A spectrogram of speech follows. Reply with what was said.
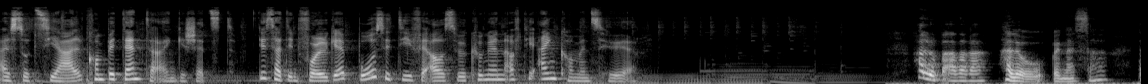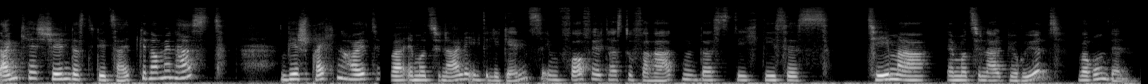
als sozial kompetenter eingeschätzt. Dies hat in Folge positive Auswirkungen auf die Einkommenshöhe. Hallo Barbara. Hallo Vanessa. Danke, schön, dass du dir Zeit genommen hast. Wir sprechen heute über emotionale Intelligenz. Im Vorfeld hast du verraten, dass dich dieses Thema emotional berührt. Warum denn?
